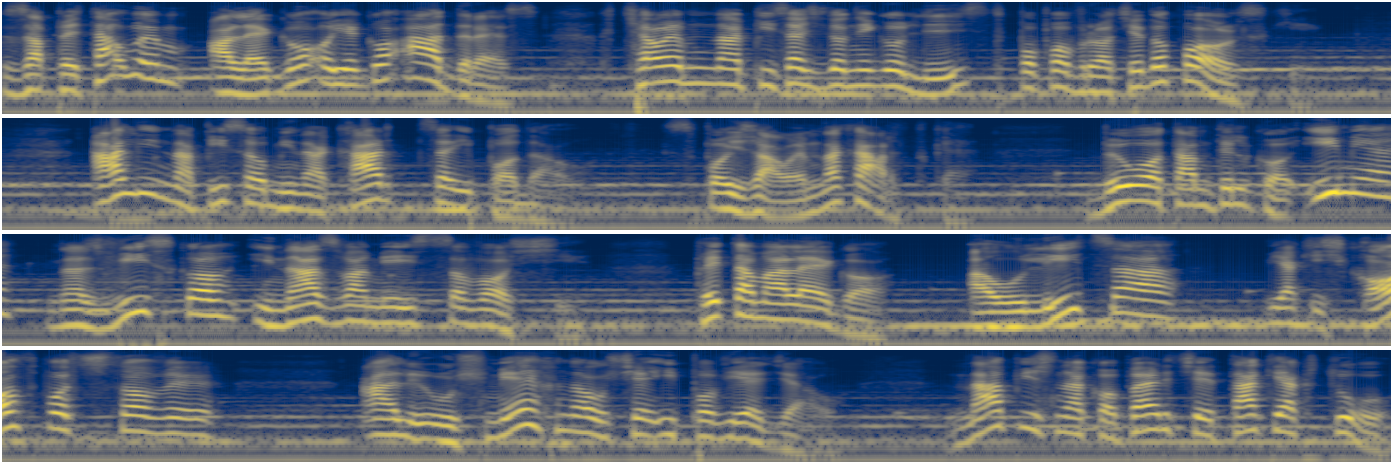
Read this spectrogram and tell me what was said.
Zapytałem Alego o jego adres. Chciałem napisać do niego list po powrocie do Polski. Ali napisał mi na kartce i podał. Spojrzałem na kartkę. Było tam tylko imię, nazwisko i nazwa miejscowości. Pytam Alego, a ulica? Jakiś kod pocztowy? Ali uśmiechnął się i powiedział: Napisz na kopercie tak jak tu.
